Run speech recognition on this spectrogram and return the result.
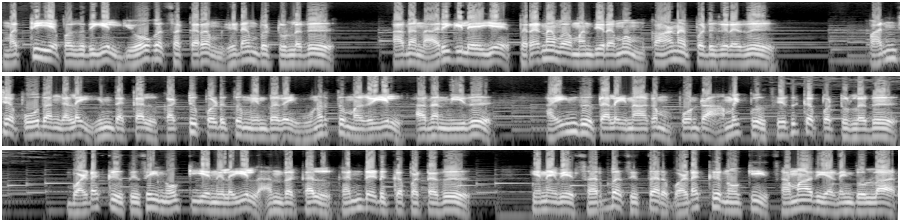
மத்திய பகுதியில் யோக சக்கரம் இடம்பெற்றுள்ளது. அதன் அருகிலேயே பிரணவ மந்திரமும் காணப்படுகிறது. பஞ்ச பூதங்களை இந்த கல் கட்டுப்படுத்தும் என்பதை உணர்த்தும் வகையில் அதன் மீது ஐந்து தலைநாகம் போன்ற அமைப்பு செதுக்கப்பட்டுள்ளது. வடக்கு திசை நோக்கிய நிலையில் அந்த கல் கண்டெடுக்கப்பட்டது. எனவே சர்ப சித்தர் வடக்கு நோக்கி சமாதி அடைந்துள்ளார்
